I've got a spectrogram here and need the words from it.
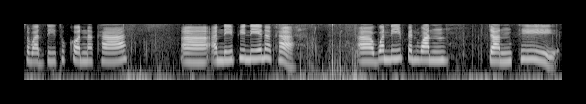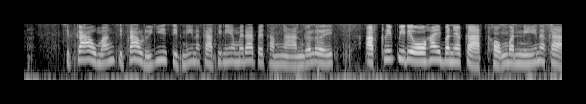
สวัสดีทุกคนนะคะอ่าอันนี้พี่นี้นะคะอ่าวันนี้เป็นวันจันทร์ที่ 19 มั้ง 19 หรือ 20 นี้นะคะ พี่นี้ยังไม่ได้ไปทำงานก็เลยอัดคลิปวิดีโอให้บรรยากาศของวันนี้นะคะ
